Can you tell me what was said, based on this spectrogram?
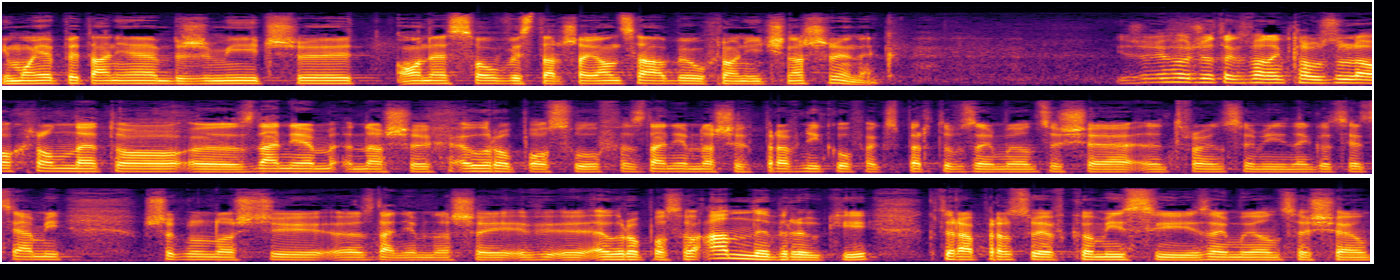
I moje pytanie brzmi, czy one są wystarczające, aby uchronić nasz rynek? Jeżeli chodzi o tak zwane klauzule ochronne, to e, zdaniem naszych europosłów, zdaniem naszych prawników, ekspertów zajmujących się e, trwającymi negocjacjami, w szczególności e, zdaniem naszej europoseł Anny Bryłki, która pracuje w komisji zajmującej się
